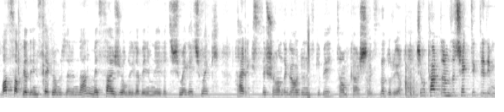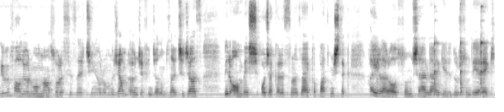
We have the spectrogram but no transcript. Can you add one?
WhatsApp ya da Instagram üzerinden mesaj yoluyla benimle iletişime geçmek. Her ikisi de şu anda gördüğünüz gibi tam karşınızda duruyor. Şimdi kartlarımızı çektik dediğim gibi fal yorumumdan sonra sizler için yorumlayacağım. Önce fincanımızı açacağız. 1-15 Ocak arasına özel kapatmıştık. Hayırlar olsun, şerler geri dursun diyerek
